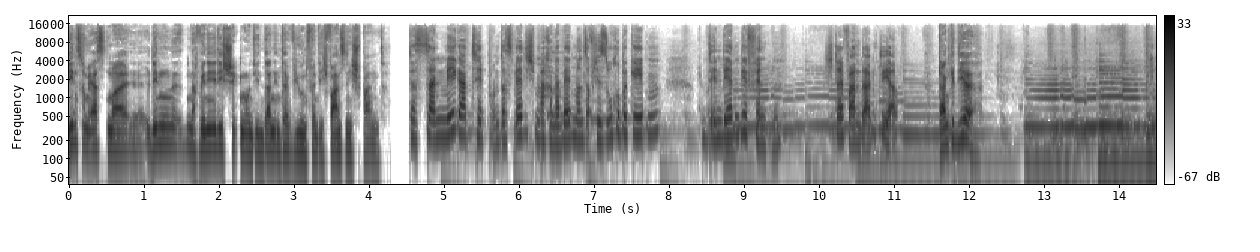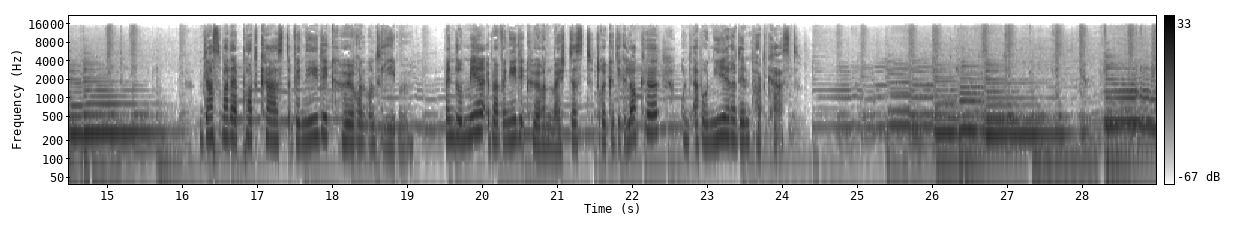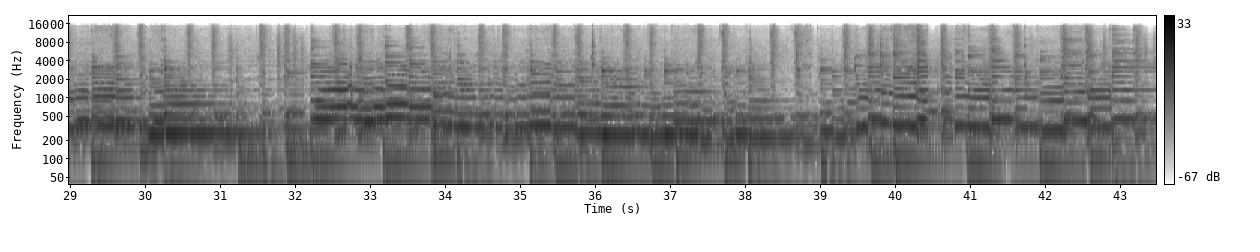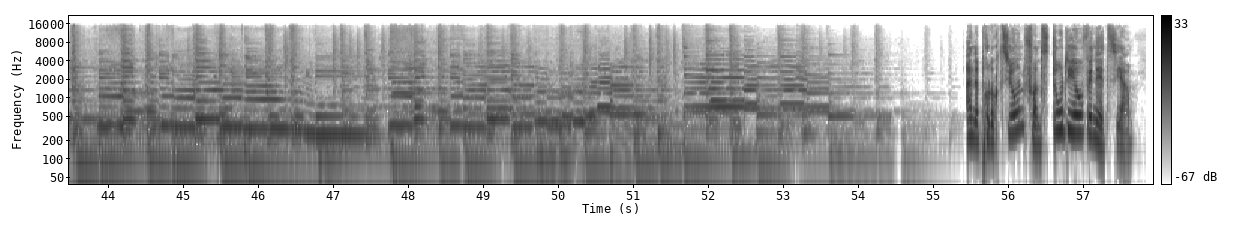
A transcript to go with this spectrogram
den zum ersten Mal, äh, den nach Venedig schicken und ihn dann interviewen, fände ich wahnsinnig spannend. Das ist ein Megatipp und das werde ich machen. Da werden wir uns auf die Suche begeben und den werden wir finden. Stefan, dank dir. Danke dir. Das war der Podcast Venedig hören und lieben. Wenn du mehr über Venedig hören möchtest, drücke die Glocke und abonniere den Podcast. Eine Produktion von Studio Venezia.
